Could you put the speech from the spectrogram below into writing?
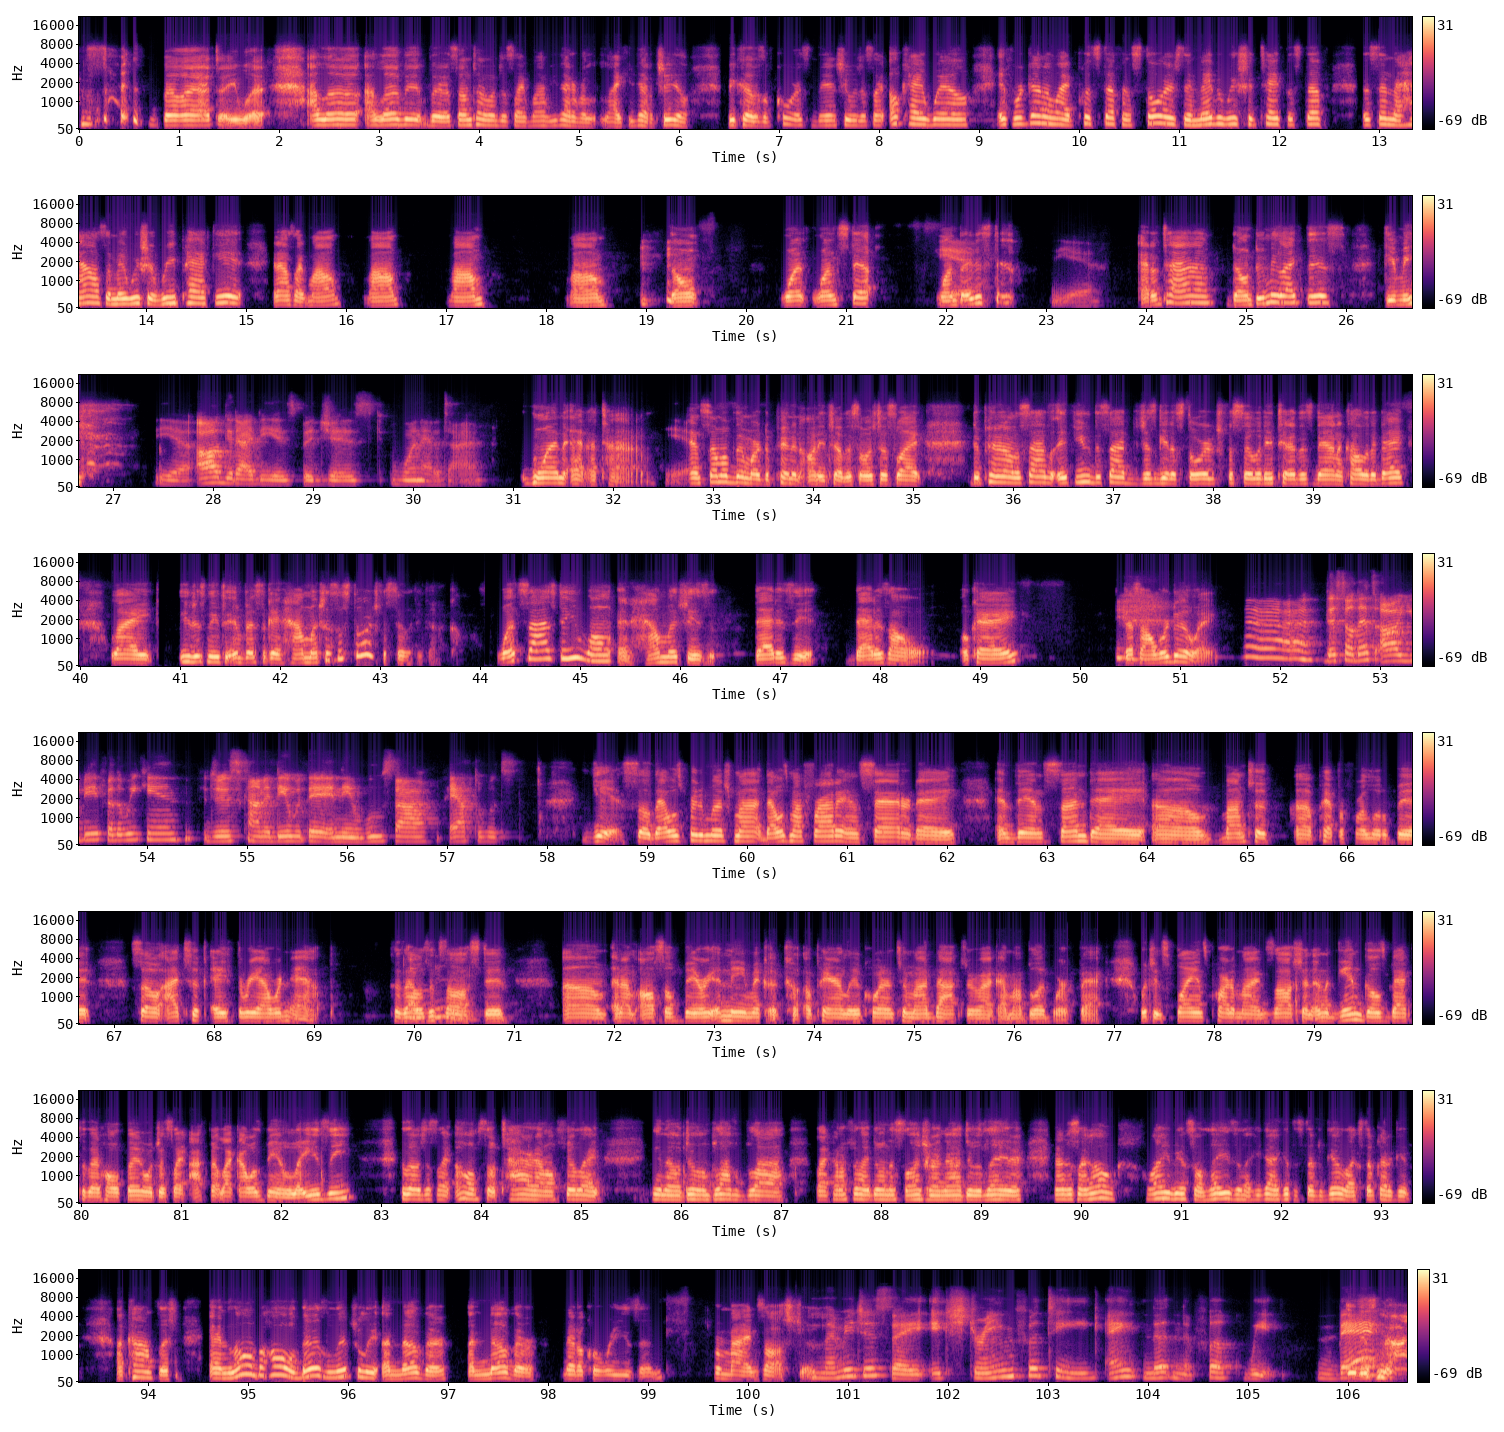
but I tell you what, I love I love it, but sometimes I'm just like, Mom, you gotta re- like you gotta chill, because of course, then she was just like, okay, well, if we're gonna like put stuff in storage, then maybe we should take the stuff that's in the house and maybe we should repack it. And I was like, Mom, Mom, Mom, Mom, don't one one step, one yeah. baby step Yeah. at a time. Don't do me like this. Give me Yeah. All good ideas, but just one at a time. one at a time. Yeah. And some of them are dependent on each other. So it's just like, depending on the size, if you decide to just get a storage facility, tear this down and call it a day, like you just need to investigate how much is a storage facility going to cost? What size do you want and how much is it? That is it. That is all. Okay. That's all we're doing. Ah, that- so that's all you did for the weekend? Just kind of deal with that and then woosah afterwards? Yes, so that was pretty much my that was my Friday and Saturday, and then Sunday, um, mom took uh, Pepper for a little bit, so I took a three-hour nap because I was exhausted, um, and I'm also very anemic. Apparently, according to my doctor, I got my blood work back, which explains part of my exhaustion, and again goes back to that whole thing, which is like I felt like I was being lazy because I was just like, oh, I'm so tired, I don't feel like, you know, doing blah blah blah like I don't feel like doing this lunch right now. I'll do it later. And I'm just like, oh, why are you being so lazy? Like you gotta get the stuff together. Like stuff gotta get accomplished. And lo and behold, there's literally another another medical reason for my exhaustion. Let me just say, extreme fatigue ain't nothing to fuck with. That It is not.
